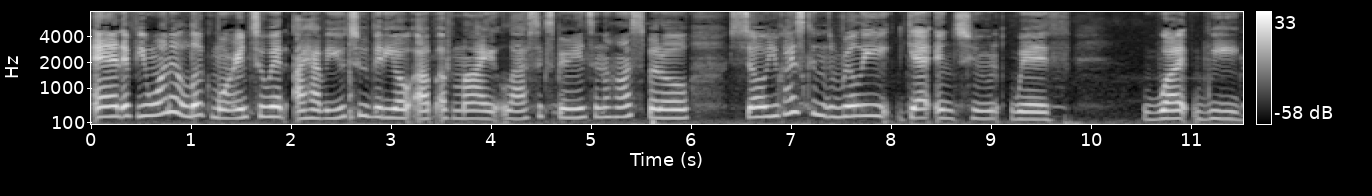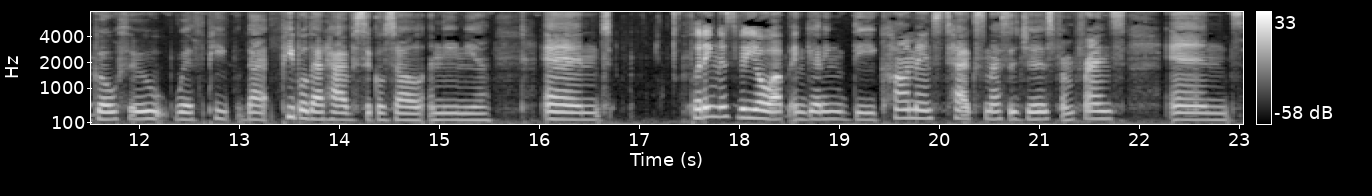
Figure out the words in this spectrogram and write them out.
and if you want to look more into it, I have a YouTube video up of my last experience in the hospital. So you guys can really get in tune with what we go through with people that people that have sickle cell anemia. And putting this video up and getting the comments, text messages from friends and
